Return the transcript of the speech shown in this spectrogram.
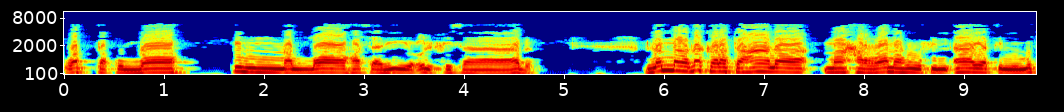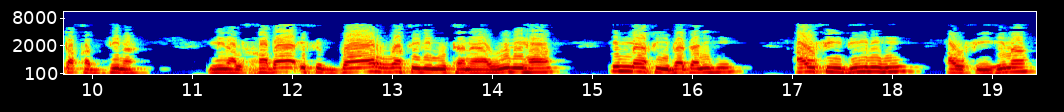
واتقوا الله إن الله سريع الحساب. لما ذكر تعالى ما حرمه في الآية المتقدمة من الخبائث الضارة لمتناولها إما في بدنه أو في دينه أو فيهما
